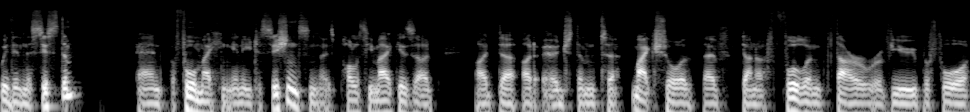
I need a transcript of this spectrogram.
within the system. And before making any decisions, and those policymakers, I'd I'd, uh, I'd urge them to make sure they've done a full and thorough review before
